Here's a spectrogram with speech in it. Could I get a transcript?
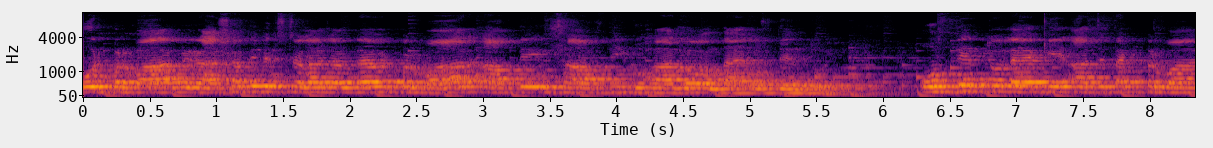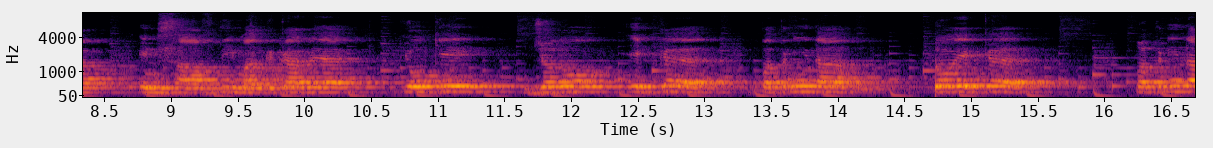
ਔਰ ਪਰਿਵਾਰ ਨਿਰਾਸ਼ਾ ਦੇ ਵਿੱਚ ਚਲਾ ਜਾਂਦਾ ਹੈ ਔਰ ਪਰਿਵਾਰ ਆਪਦੇ ਇਨਸਾਫ ਦੀ ਗੁਹਾਰ ਲਗਾਉਂਦਾ ਹੈ ਉਸ ਦਿਨ ਤੋਂ ਹੀ। ਉਸ ਦਿਨ ਤੋਂ ਲੈ ਕੇ ਅੱਜ ਤੱਕ ਪਰਿਵਾਰ ਇਨਸਾਫ ਦੀ ਮੰਗ ਕਰ ਰਿਹਾ ਹੈ, ਕਿਉਂਕਿ ਜਦੋਂ ਇੱਕ ਪਤਨੀ ਦਾ, ਜਦੋਂ ਇੱਕ ਪਤਨੀ ਦਾ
